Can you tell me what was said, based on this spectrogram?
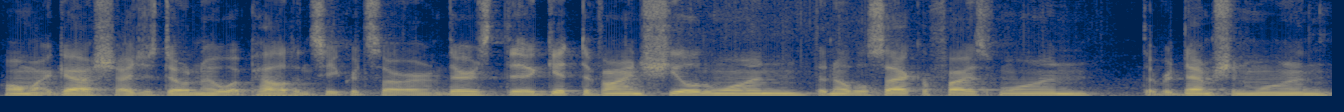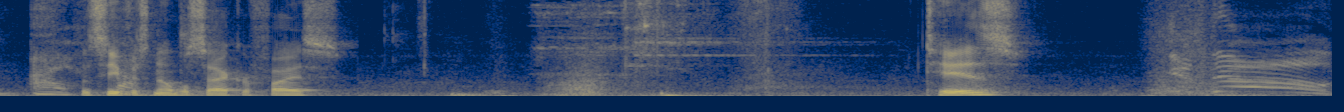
Oh my gosh, I just don't know what paladin secrets are. There's the get divine shield one, the noble sacrifice one, the redemption one. I Let's see if it's noble sacrifice. Tis? Get down.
